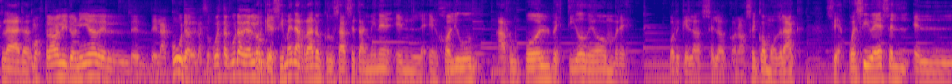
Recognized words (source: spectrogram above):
Claro. Mostraba la ironía del- del- de la cura, de la supuesta cura de algo Porque que... encima era raro cruzarse también en, en- en Hollywood a RuPaul vestido de hombre. Porque lo- se lo conoce como drag. Si después si ves el, el-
